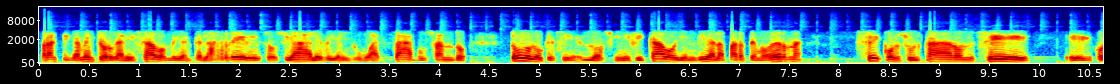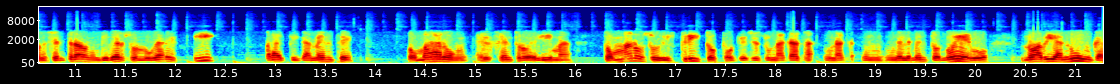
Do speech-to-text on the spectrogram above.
prácticamente organizados mediante las redes sociales el WhatsApp usando todo lo que lo significaba hoy en día la parte moderna se consultaron se eh, concentraron en diversos lugares y prácticamente tomaron el centro de Lima tomaron sus distritos porque eso es una casa una, un, un elemento nuevo no había nunca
